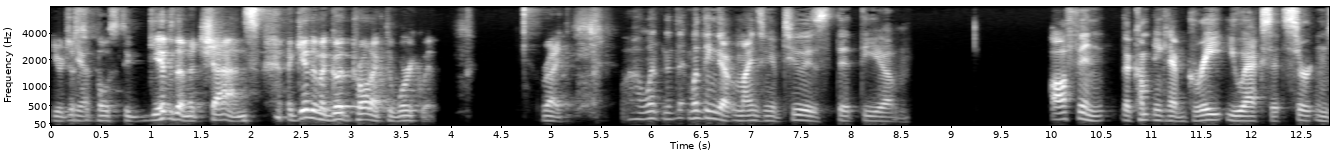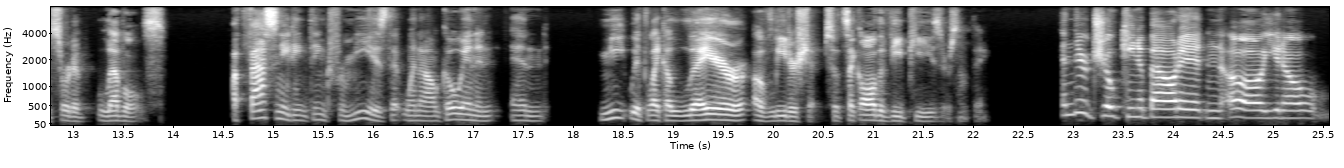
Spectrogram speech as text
You're just Yeah. supposed to give them a chance, give them a good product to work with. Right. Well, one, one thing that reminds me of too is that the um, often the company can have great UX at certain sort of levels. A fascinating thing for me is that when I'll go in and and meet with like a layer of leadership, so it's like all the VPs or something, and they're joking about it, and oh, you know,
